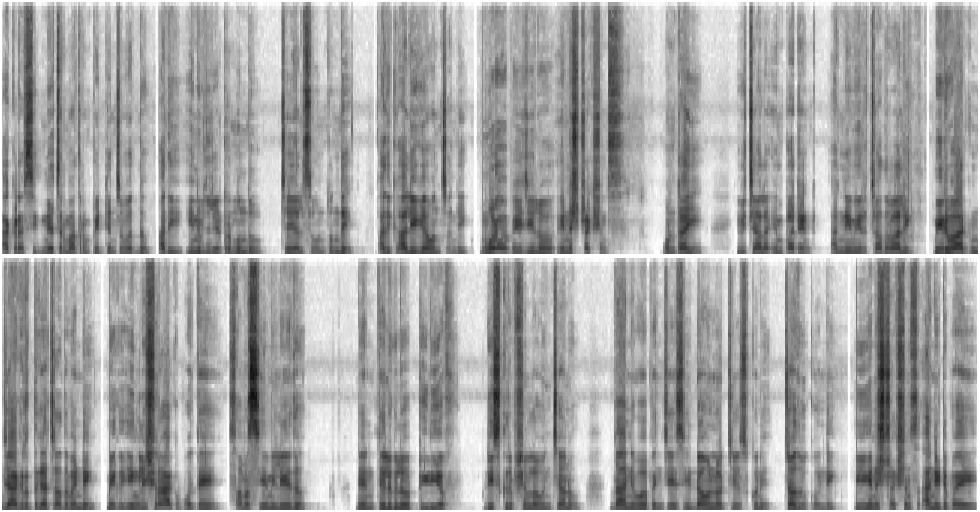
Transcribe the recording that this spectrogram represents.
అక్కడ సిగ్నేచర్ మాత్రం పెట్టించవద్దు. అది ఇన్విజిలేటర్ ముందు చేయాల్సి ఉంటుంది. అది ఖాళీగా ఉంచండి. మూడవ పేజీలో ఇన్స్ట్రక్షన్స్ ఉంటాయి. ఇవి చాలా ఇంపార్టెంట్. అన్నీ మీరు చదవాలి. మీరు వాటిని జాగ్రత్తగా చదవండి. మీకు ఇంగ్లీష్ రాకపోతే సమస్య ఏమీ లేదు. నేను తెలుగులో పీడిఎఫ్ డిస్క్రిప్షన్లో ఉంచాను. దాన్ని ఓపెన్ చేసి డౌన్లోడ్ చేసుకుని చదువుకోండి. ఈ ఇన్స్ట్రక్షన్స్ అన్నిటిపై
